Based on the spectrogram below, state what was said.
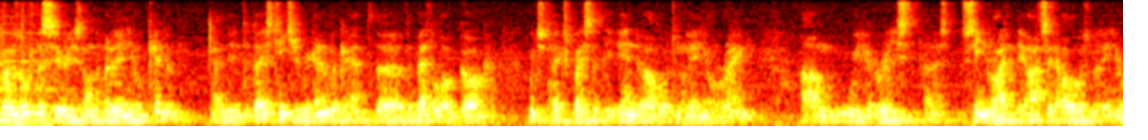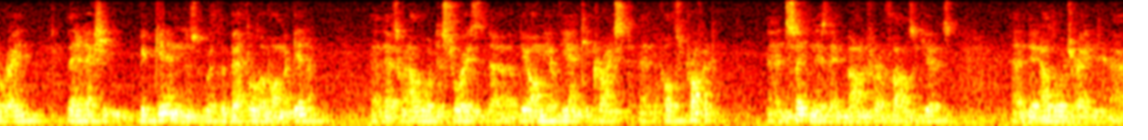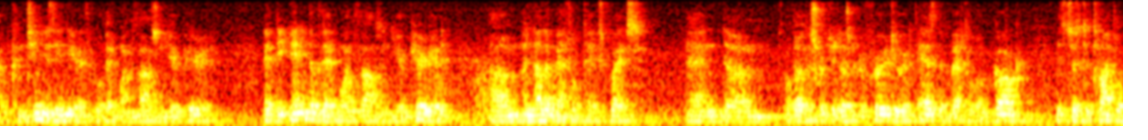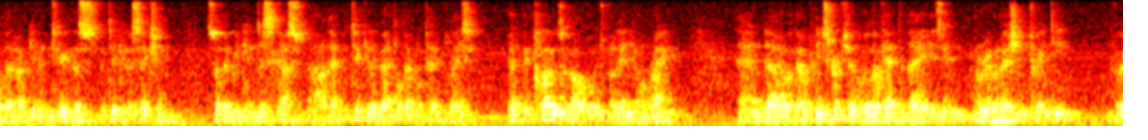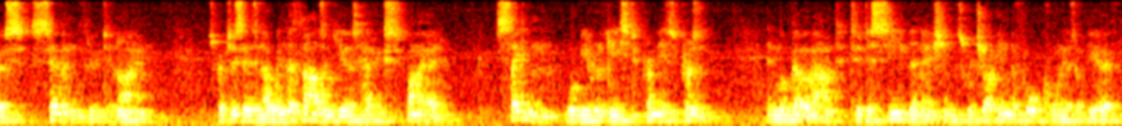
close off the series on the millennial kingdom. And in today's teaching, we're going to look at the, the Battle of Gog, which takes place at the end of our Lord's millennial reign. Um, we have already uh, seen right at the outset of our Lord's millennial reign that it actually begins with the Battle of Armageddon. And that's when our Lord destroys the, the army of the Antichrist and the false prophet. And Satan is then bound for a thousand years. And then our Lord's reign uh, continues in the earth for that 1,000 year period. At the end of that 1,000 year period, um, another battle takes place. And um, although the scripture doesn't refer to it as the Battle of Gog, it's just a title that I've given to this particular section so that we can discuss uh, that particular battle that will take place at the close of our Lord's millennial reign. And uh, the opening scripture that we'll look at today is in Revelation 20, verse 7 through to 9. Scripture says, Now when the thousand years have expired, Satan will be released from his prison and will go out to deceive the nations which are in the four corners of the earth,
